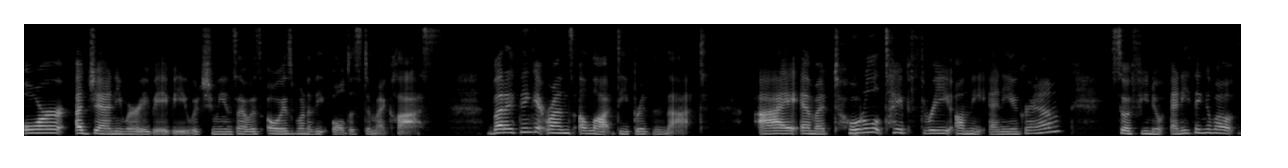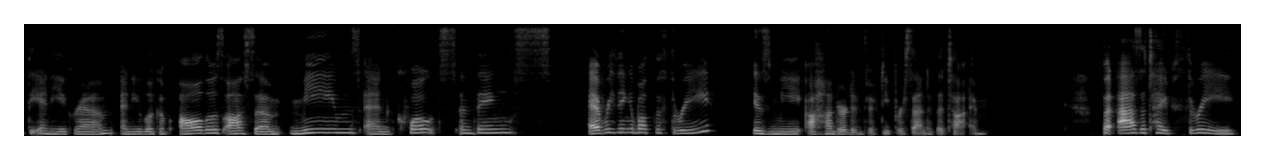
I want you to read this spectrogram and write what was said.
or a January baby, which means I was always one of the oldest in my class but I think it runs a lot deeper than that. I am a total type 3 on the Enneagram. So if you know anything about the Enneagram and you look up all those awesome memes and quotes and things, everything about the 3 is me 150% of the time. But as a type 3,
